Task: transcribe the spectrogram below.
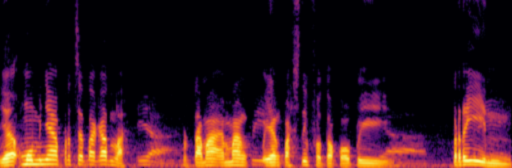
ya umumnya percetakan lah Iya. pertama emang Fotokopi. yang pasti fotokopi Ya, print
